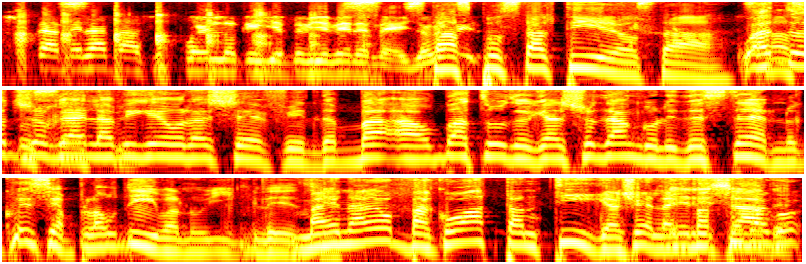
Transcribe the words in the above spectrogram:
sta me la dà su quello che gli viene meglio. sta a spostare il tiro, sta. Quando Sta a giocai la. Pichevole a Sheffield, ba- ho battuto calcio d'angoli d'esterno e questi applaudivano gli inglesi. Ma è una roba coatta antica, cioè l'hai Le battuta risate- co-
